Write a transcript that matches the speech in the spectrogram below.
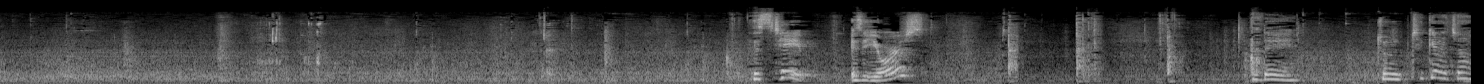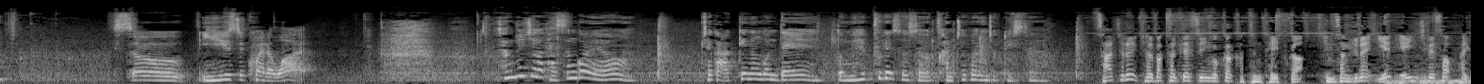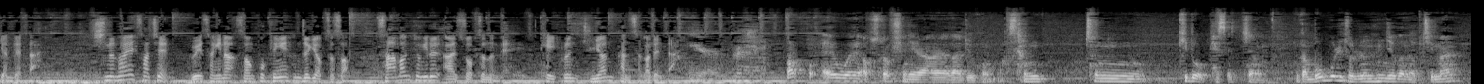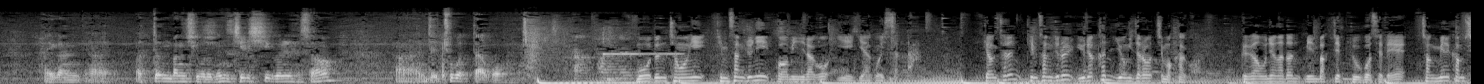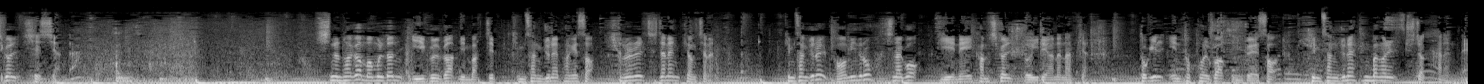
This tape, is it yours? 네. 좀 특이하죠? So you used it quite a lot. 상준 씨가 다 쓴 거예요. 제가 아끼는 건데 너무 해프게 써서 감춰버린 적도 있어요. 사체를 결박할 때 쓰인 것과 같은 테이프가 김상준의 옛 애인 집에서 발견됐다. 신은화의 사체엔 외상이나 성폭행의 흔적이 없어서 사망 경위를 알 수 없었는데 테이프는 중요한 단서가 된다. airway obstruction이라 그래가지고 뭐 상층 기도 폐쇄증 그러니까 목을 조르는 흔적은 없지만 하여간 어, 어떤 방식으로든 질식을 해서 아, 이제 죽었다고 모든 정황이 김상준이 범인이라고 얘기하고 있었다. 경찰은 김상준을 유력한 용의자로 지목하고 그가 운영하던 민박집 두 곳에 대해 정밀 감식을 실시한다. 신은화가 머물던 이글과 민박집 김상준의 방에서 혈흔을 찾아낸 경찰은 김상준을 범인으로 확신하고 DNA 감식을 의뢰하는 한편 독일 인터폴과 공조해서 김상준의 행방을 추적하는데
